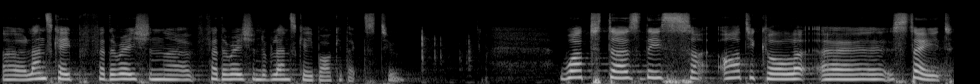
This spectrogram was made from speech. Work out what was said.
Landscape Federation, Federation of Landscape Architects too. What does this article uh, state?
